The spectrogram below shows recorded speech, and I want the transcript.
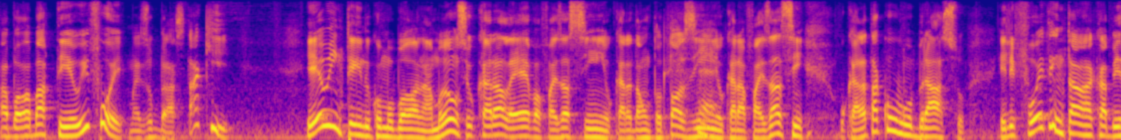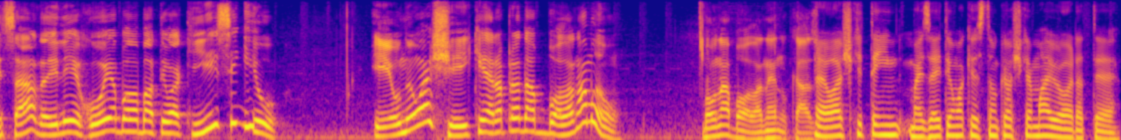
a bola bateu e foi, mas o braço tá aqui. Eu entendo como bola na mão se o cara leva, faz assim, o cara dá um totozinho, é. o cara faz assim. O cara tá com o braço. Ele foi tentar uma cabeçada, ele errou e a bola bateu aqui e seguiu. Eu não achei que era para dar bola na mão. Mão na bola, né, no caso. É, eu acho que tem. Mas aí tem uma questão que eu acho que é maior até.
